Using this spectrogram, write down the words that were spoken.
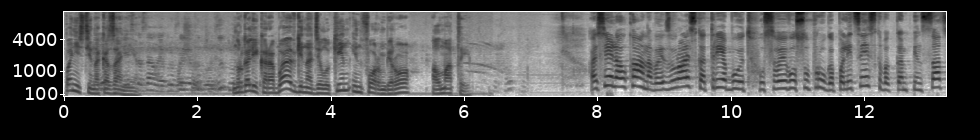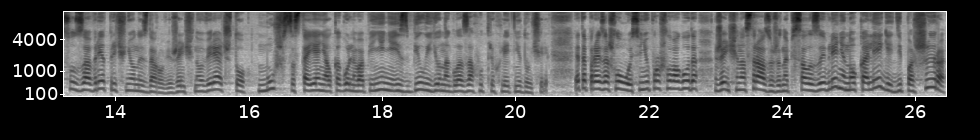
понести наказание. Нургали Карабаев, Геннадий Лукин, Информбюро, Алматы. Асель Алканова из Уральска требует у своего супруга полицейского компенсацию за вред, причиненный здоровью. Женщина уверяет, что муж в состоянии алкогольного опьянения избил ее на глазах у трехлетней дочери. Это произошло осенью прошлого года. Женщина сразу же написала заявление, но коллеги Дипашира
